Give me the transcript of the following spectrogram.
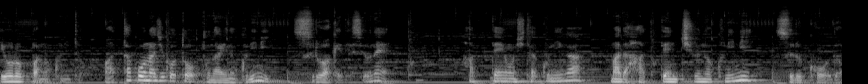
ヨーロッパの国と全く同じことを隣の国にするわけですよね。発展をした国がまだ発展中の国にする行動。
